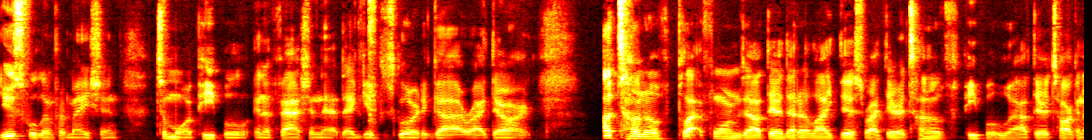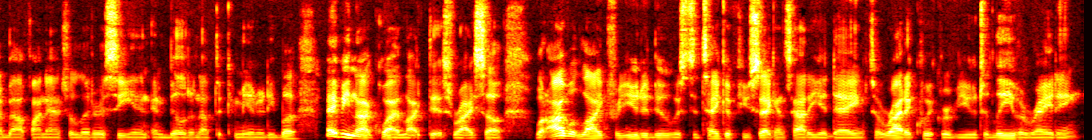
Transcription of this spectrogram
useful information to more people in a fashion that that gives glory to God, right? There aren't a ton of platforms out there that are like this, right? There are a ton of people who are out there talking about financial literacy and, and building up the community, but maybe not quite like this, right? So, what I would like for you to do is to take a few seconds out of your day to write a quick review, to leave a rating,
